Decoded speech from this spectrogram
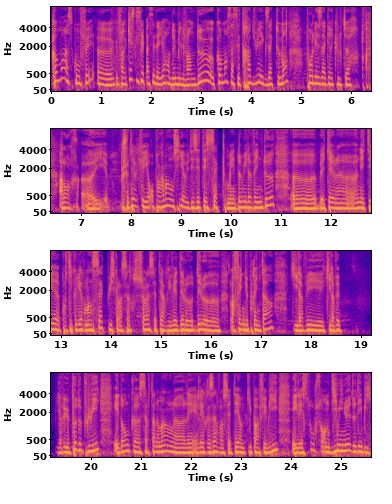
comment est-ce qu'on fait euh, Enfin, qu'est-ce qui s'est passé d'ailleurs en 2022 Comment ça s'est traduit exactement pour les agriculteurs? Alors, euh, je veux dire qu'auparavant aussi, il y a eu des étés secs, mais 2022 euh, était un, un, été particulièrement sec puisque la sécheresse était arrivée dès le dès le la fin du printemps, qu'il avait qu'il avait il y avait eu peu de pluie et donc euh, certainement euh, les, les réserves s'étaient un petit peu affaiblies et les sources ont diminué de débit.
